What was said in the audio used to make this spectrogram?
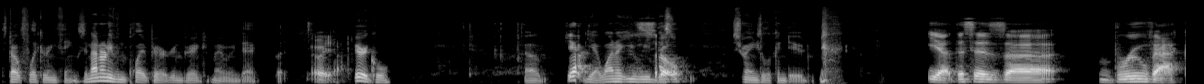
start flickering things. And I don't even play Peregrine Drake in my Roon deck, but oh yeah, very cool. Uh, yeah, yeah. Why don't you read so, this strange looking dude. yeah, this is uh, Bruvac,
